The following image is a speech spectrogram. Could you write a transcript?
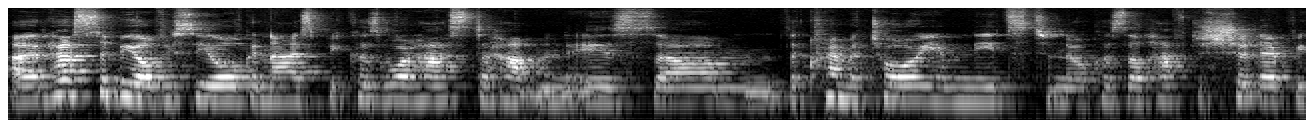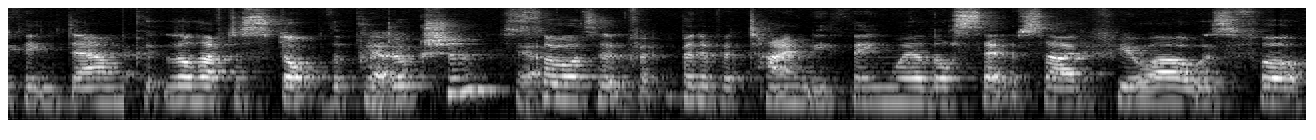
uh, it has to be obviously organised because what has to happen is um, the crematorium needs to know because they'll have to shut everything down. They'll have to stop the production. Yeah. So it's a bit of a timely thing where they'll set aside a few hours for,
